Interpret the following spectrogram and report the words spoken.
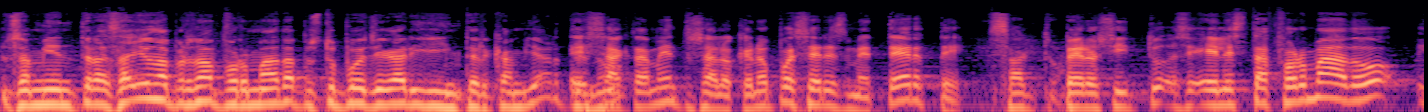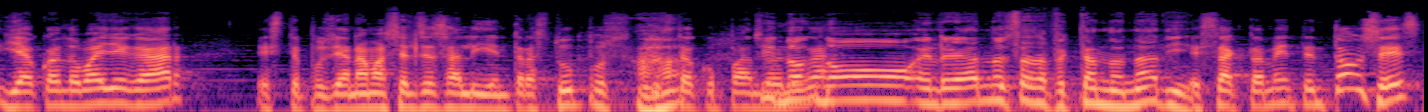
o sea, mientras haya una persona formada, pues tú puedes llegar y intercambiarte, ¿no? exactamente, o sea, lo que no puedes hacer es meterte. Exacto. Pero si tú, él está formado, ya cuando va a llegar, este, pues ya nada más él se sale y entras tú, pues tú está ocupando Sí, el no, lugar. no, en realidad no estás afectando a nadie. Exactamente. Entonces,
